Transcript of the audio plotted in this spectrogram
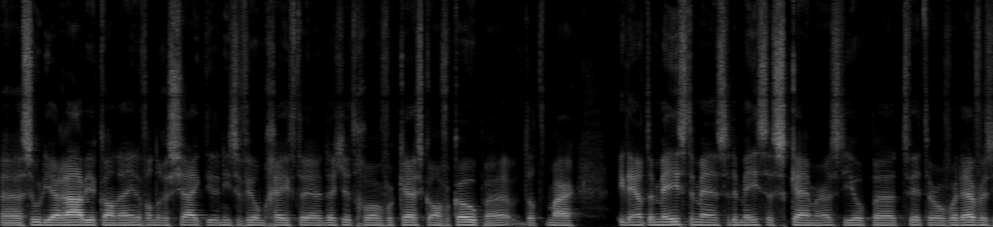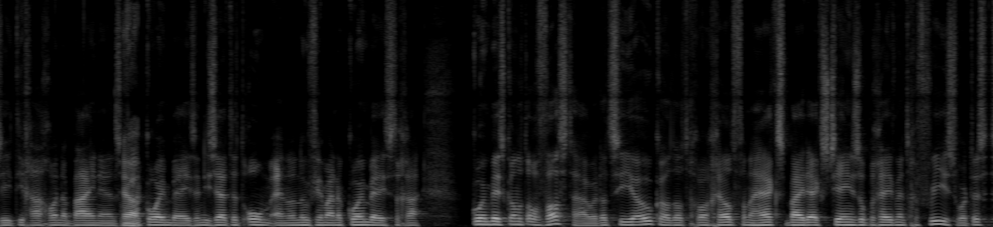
eh Saudi-Arabië kan, een of andere sheik die er niet zoveel om geeft, eh, dat je het gewoon voor cash kan verkopen. Dat, maar ik denk dat de meeste mensen, de meeste scammers die je op eh, Twitter of whatever ziet, die gaan gewoon naar Binance of naar Coinbase en die zetten het om en dan hoef je maar naar Coinbase te gaan. Coinbase kan het al vasthouden. Dat zie je ook al, dat gewoon geld van de hacks bij de exchange op een gegeven moment gefreezed wordt. Dus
